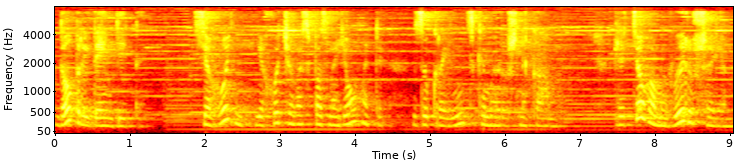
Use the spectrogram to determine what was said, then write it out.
Добрий день, діти! Сьогодні я хочу вас познайомити з українськими рушниками. Для цього ми вирушаємо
